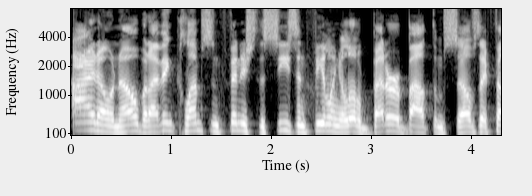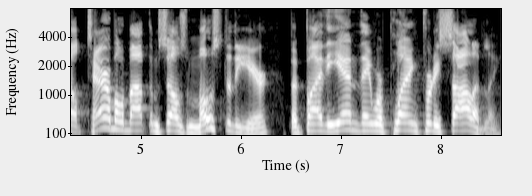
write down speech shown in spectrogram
I don't know, but I think Clemson finished the season feeling a little better about themselves. They felt terrible about themselves most of the year, but by the end, they were playing pretty solidly.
